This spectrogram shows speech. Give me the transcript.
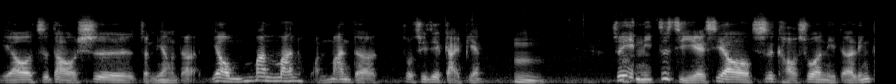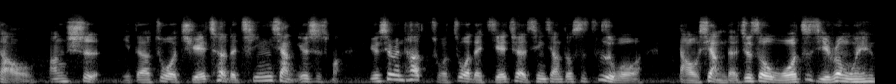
也要知道是怎么样的，要慢慢缓慢的做出一些改变。嗯，所以你自己也是要思考说，你的领导方式，你的做决策的倾向又是什么？有些人他所做的决策倾向都是自我。导向的，就是我自己认为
